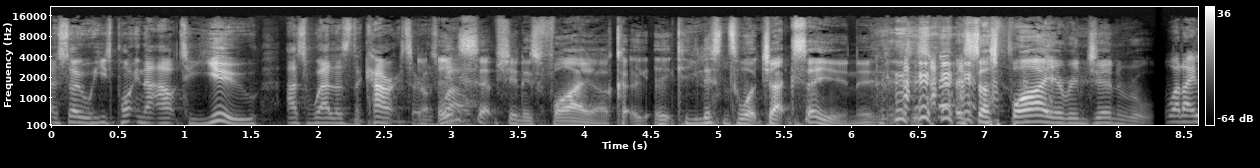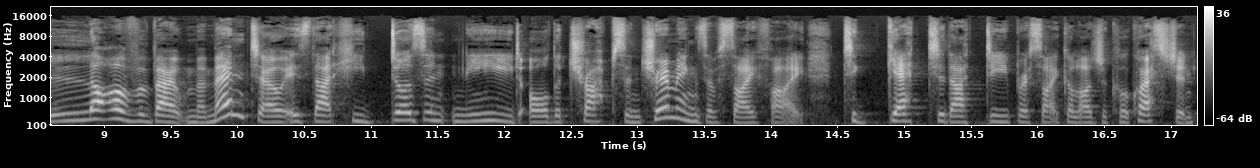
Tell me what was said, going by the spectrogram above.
And so he's pointing that out to you as well as the character as well. Inception is fire. Uh, Can you listen to what Jack's saying? It's just, it's just fire in general. what I love about Memento is that he doesn't need all the traps and trimmings of sci fi to get to that deeper psychological question.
